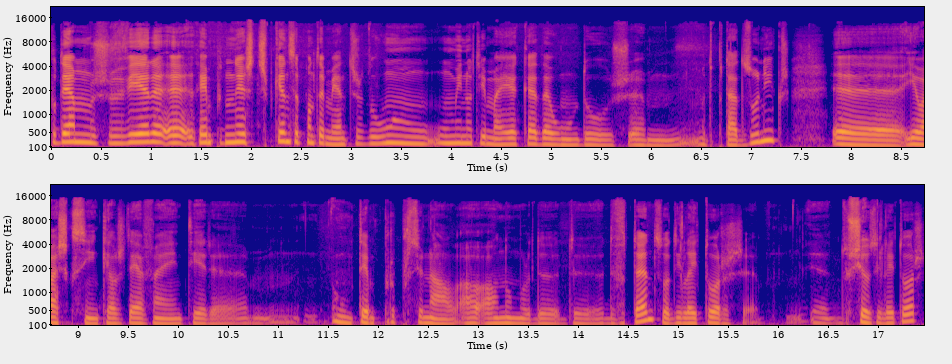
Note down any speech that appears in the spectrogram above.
pudemos ver uh, nestes pequenos apontamentos de um, um, minuto e meio a cada um dos um, deputados únicos. Uh, eu acho que sim, que eles devem ter um tempo proporcional ao, ao número de, de, de, votantes ou de eleitores uh, dos seus eleitores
